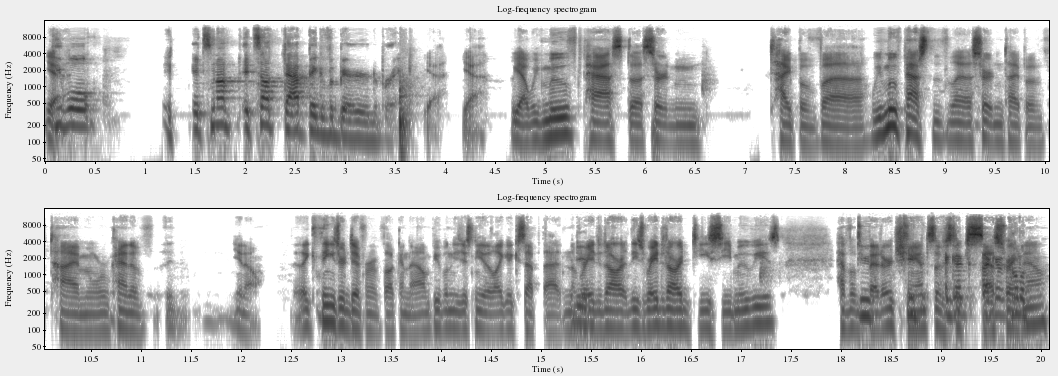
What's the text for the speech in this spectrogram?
Yeah. people It- it's not it's not that big of a barrier to break. yeah yeah yeah we've moved past a certain type of uh we've moved past the- a certain type of time and we're kind of you know like things are different fucking now and people need, just need to like accept that and the Dude. rated r these rated r dc movies have a Dude, better dude, chance of got- success right a- now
